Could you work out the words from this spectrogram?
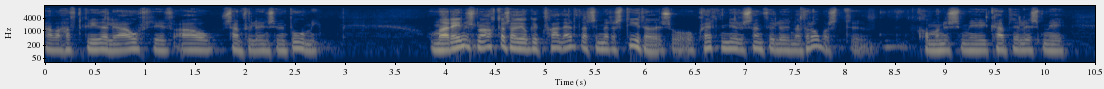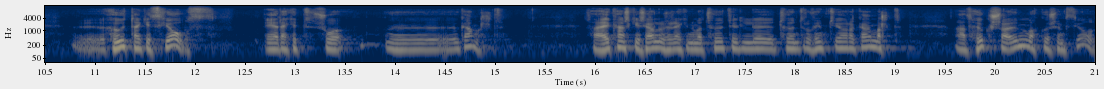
hafa haft gríðarlega áhrif á samfélagin sem við búum í. Og maður reynir svona átt að sagja okkur hvað er það sem er að stýra þessu og hvernig eru samfélagin að þróast. Kommunismi, kapitalismi, hugtækið þjóð er ekkit svo uh, gamalt. Það er kannski sjálfur sér ekki nema 2-250 ára gamalt að hugsa um okkur sem þjóð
